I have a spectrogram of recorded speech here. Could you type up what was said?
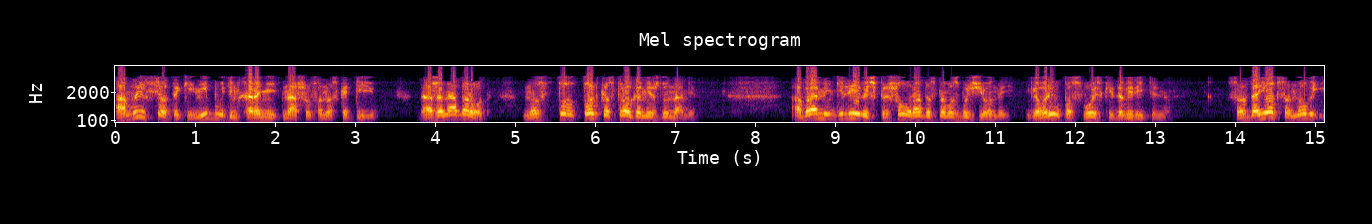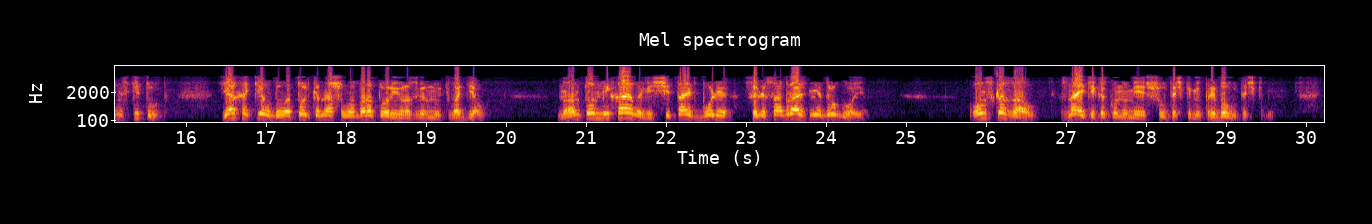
А мы все-таки не будем хоронить нашу фоноскопию. Даже наоборот, но сто, только строго между нами. Абрам Менделеевич пришел радостно возбужденный, говорил по-свойски доверительно. Создается новый институт. Я хотел было только нашу лабораторию развернуть в отдел. Но Антон Михайлович считает более целесообразнее другое. Он сказал, знаете, как он умеет шуточками-прибауточками.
